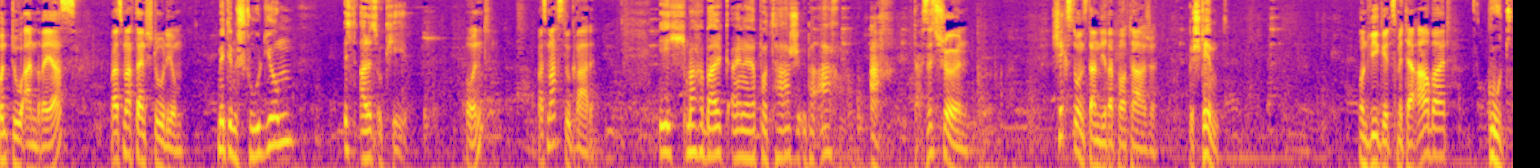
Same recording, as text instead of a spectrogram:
Und du, Andreas? Was macht dein Studium? Mit dem Studium ist alles okay. Und? Was machst du gerade? Ich mache bald eine Reportage über Aachen. Ach, das ist schön. Schickst du uns dann die Reportage? Bestimmt. Und wie geht's mit der Arbeit? Gut.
